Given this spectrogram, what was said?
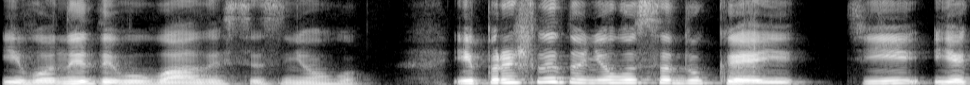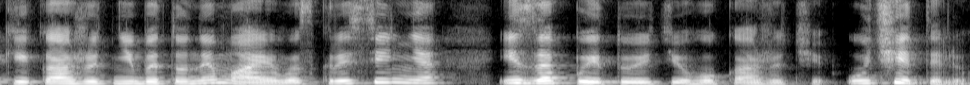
І вони дивувалися з нього. І прийшли до нього садукеї, ті, які кажуть, нібито немає Воскресіння, і запитують його, кажучи Учителю,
